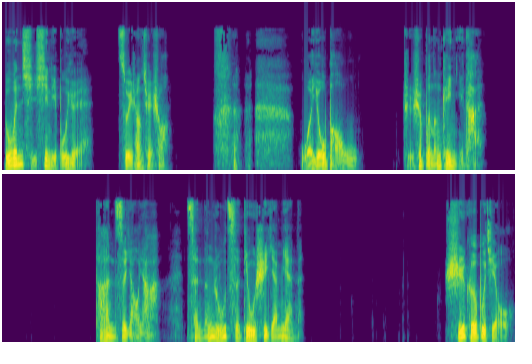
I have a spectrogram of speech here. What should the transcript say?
卢文启心里不悦，嘴上却说：“ 我有宝物，只是不能给你看。”他暗自咬牙，怎能如此丢失颜面呢？时隔不久，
